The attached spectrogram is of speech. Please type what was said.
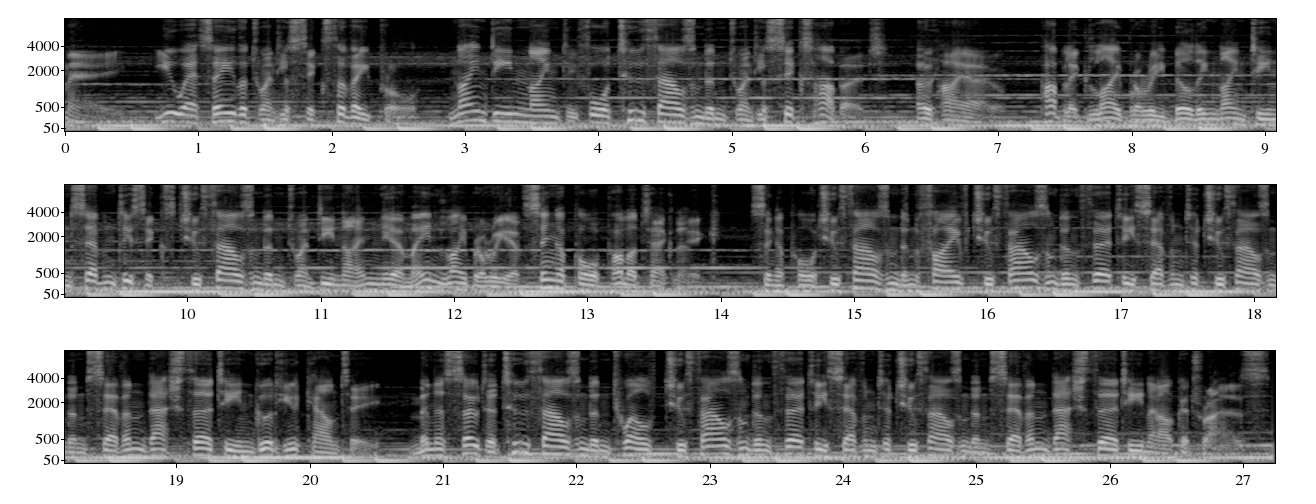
MA, USA the 26th of April, 1994 2026 Hubbard, Ohio. Public Library Building 1976 2029 near Main Library of Singapore Polytechnic, Singapore 2005 2037 to 2007-13 Goodhue County, Minnesota 2012 2037 to 2007-13 Alcatraz,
